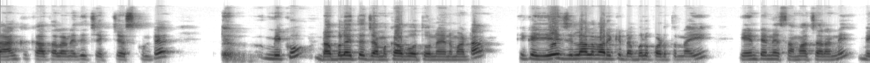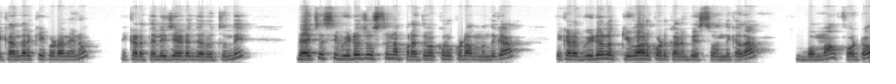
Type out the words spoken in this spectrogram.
బ్యాంక్ ఖాతాలు అనేది చెక్ చేసుకుంటే మీకు డబ్బులు అయితే జమ కాబోతున్నాయి అనమాట ఇక ఏ జిల్లాల వారికి డబ్బులు పడుతున్నాయి ఏంటనే సమాచారాన్ని మీకు అందరికీ కూడా నేను ఇక్కడ తెలియజేయడం జరుగుతుంది. దయచేసి వీడియో చూస్తున్న ప్రతి ఒక్కరు కూడా ముందుగా ఇక్కడ వీడియోలో క్యూఆర్ కోడ్ కనిపిస్తుంది కదా బొమ్మ ఫోటో.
